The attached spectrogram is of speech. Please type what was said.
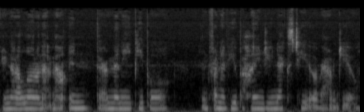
You're not alone on that mountain. There are many people in front of you, behind you, next to you, around you.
